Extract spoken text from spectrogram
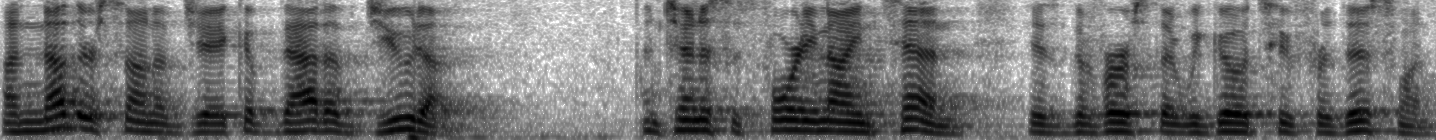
another son of Jacob, that of Judah. And Genesis 49:10 is the verse that we go to for this one.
